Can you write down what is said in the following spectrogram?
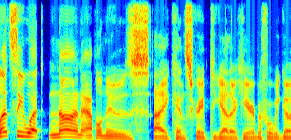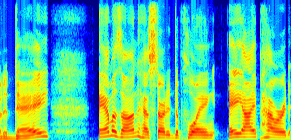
Let's see what non Apple news I can scrape together here before we go today. Amazon has started deploying AI powered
